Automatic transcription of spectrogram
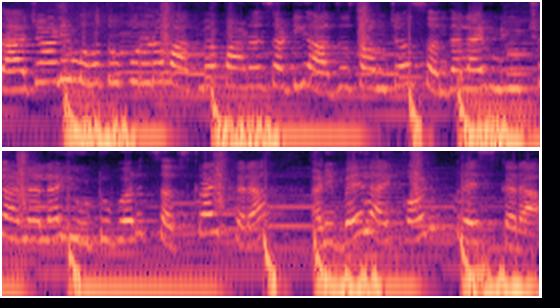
ताज्या आणि महत्त्वपूर्ण बातम्या पाहण्यासाठी आजच आमच्या संध्या लाईव्ह न्यूज चॅनलला यूट्यूबवर सबस्क्राईब करा आणि बेल आयकॉन प्रेस करा.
